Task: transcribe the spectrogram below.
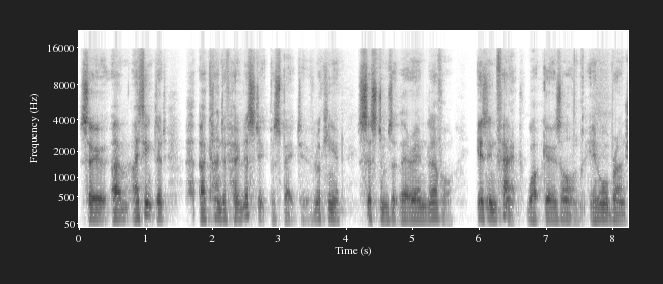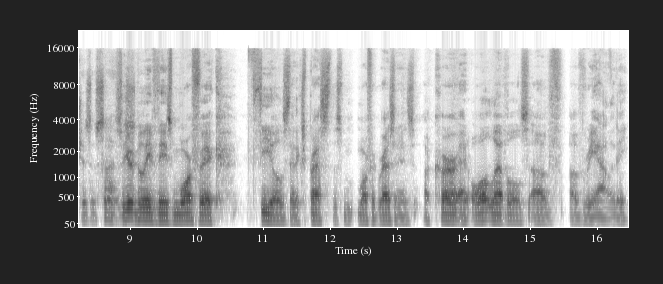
So um, I think that a kind of holistic perspective, looking at systems at their own level, is in fact what goes on in all branches of science. So you believe these morphic fields that express this morphic resonance occur at all levels of, of reality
